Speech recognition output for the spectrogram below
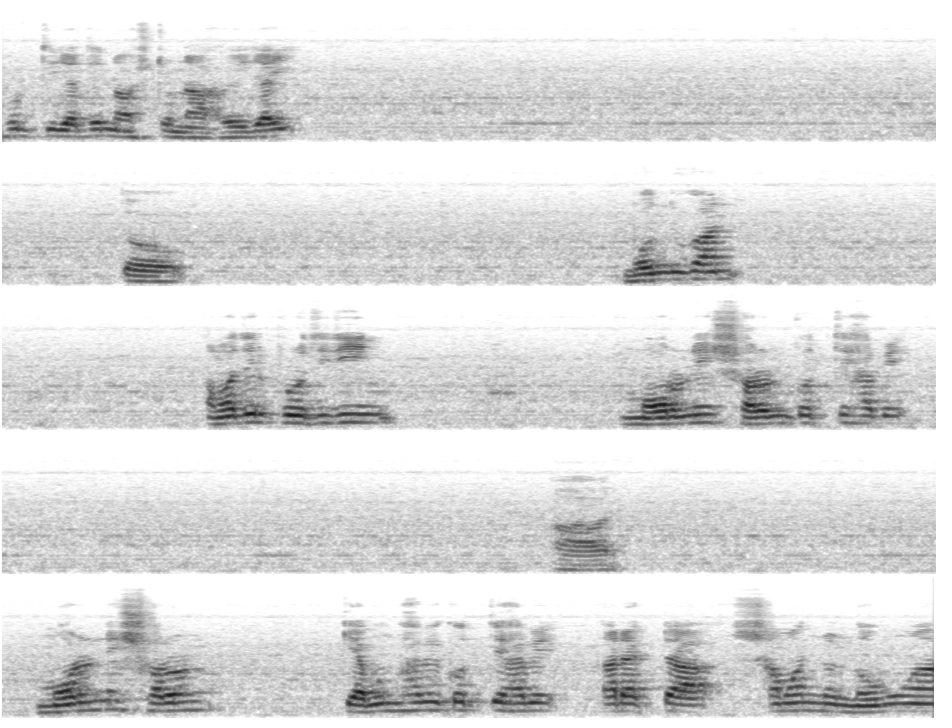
ফুর্তি যাতে নষ্ট না হয়ে যায়। তো বন্ধুগণ, আমাদের প্রতিদিন মরণের স্মরণ করতে হবে। আর মরণের স্মরণ কেমনভাবে করতে হবে তার একটা সামান্য নমুনা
